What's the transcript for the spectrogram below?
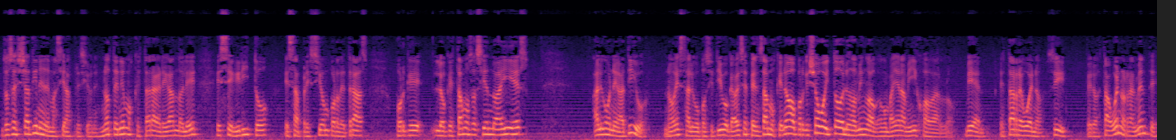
Entonces ya tiene demasiadas presiones. No tenemos que estar agregándole ese grito, esa presión por detrás, porque lo que estamos haciendo ahí es algo negativo, no es algo positivo que a veces pensamos que no, porque yo voy todos los domingos a acompañar a mi hijo a verlo. Bien, está re bueno, sí, pero ¿está bueno realmente?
